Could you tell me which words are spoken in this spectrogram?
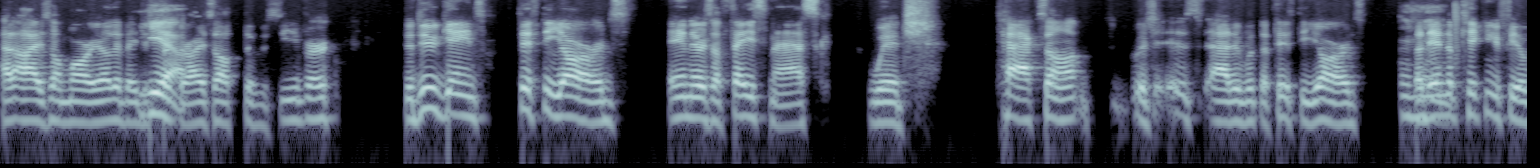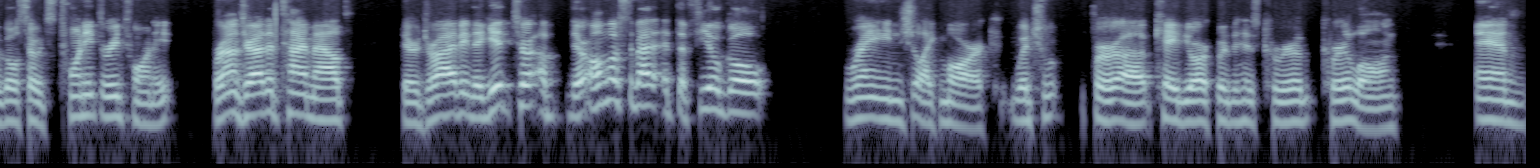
had eyes on Mariota? They just Yeah. took their eyes off the receiver. The dude gains 50 yards, and there's a face mask which tacks on, which is added with the 50 yards. But they Mhm. end up kicking a field goal, so it's 23-20. Browns are out of timeout. They're driving. They get to. A, they're almost about at the field goal range, like mark, which for uh, Cade York would his career career long. And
